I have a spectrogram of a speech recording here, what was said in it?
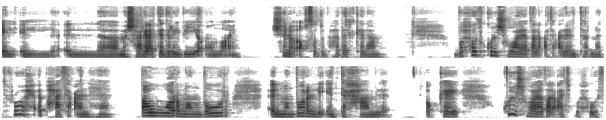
المشاريع التدريبية أونلاين شنو أقصد بهذا الكلام؟ بحوث كل شوية طلعت على الإنترنت روح ابحث عنها طور منظور المنظور اللي أنت حامله okay؟ كل شوية طلعت بحوث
